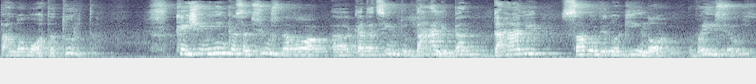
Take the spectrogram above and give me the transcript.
tą nuomotą turtą. Kai šeimininkas atsiųsdavo, kad atsimtų dalį, bent dalį savo vynogyno vaisiaus,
